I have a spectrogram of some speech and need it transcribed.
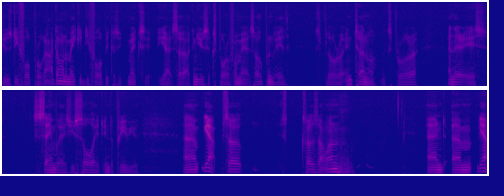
choose default program. I don't want to make it default because it makes it yeah so I can use Explorer from here. So open with Explorer Internet Explorer and there it is. It's the same way as you saw it in the preview. Um, yeah so close that one. And um, yeah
